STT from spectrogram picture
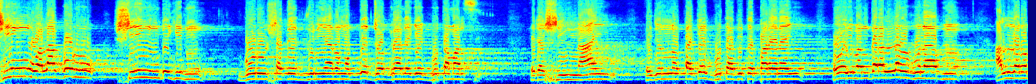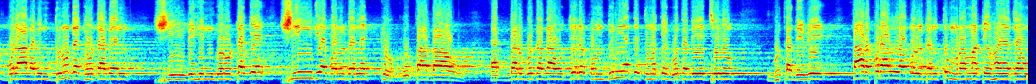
শিংওয়ালা গরু গরুর সাথে দুনিয়ার মধ্যে ঝগড়া লেগে গুতা মারছে। এটা শিং নাই এই জন্য তাকে গুতা দিতে পারে নাই। ও ইমানদার আল্লাহ গোলাম, আল্লাহ রব্বুল আলমিন দুটাকে উঠাবেন। শিংবিহীন গরুটাকে শিং দিয়ে বলবেন, একটু গুতা দাও। একবার গোতা দাও, যেরকম দুনিয়াতে তোমাকে গোতা দিয়েছিল, গোতা দেবে। তারপরে আল্লাহ বলবেন, তোমরা মাটি হয়ে যাও।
